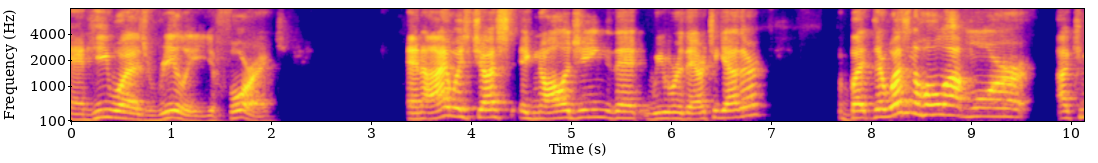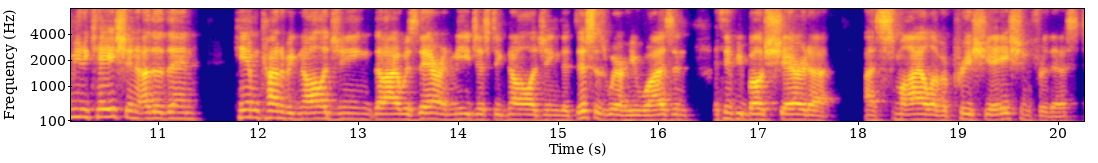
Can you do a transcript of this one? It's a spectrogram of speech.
And he was really euphoric. And I was just acknowledging that we were there together. But there wasn't a whole lot more uh, communication other than him kind of acknowledging that I was there and me just acknowledging that this is where he was. And I think we both shared a, a smile of appreciation for this.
